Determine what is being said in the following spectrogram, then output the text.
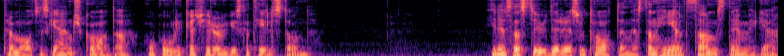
traumatisk hjärnskada och olika kirurgiska tillstånd. I dessa studier är resultaten nästan helt samstämmiga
